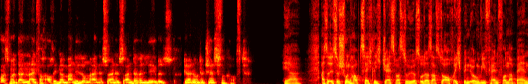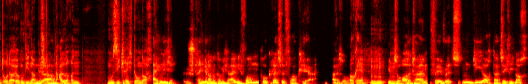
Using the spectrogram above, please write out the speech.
was man dann einfach auch in der Mangelung eines, eines anderen Labels gerne unter Jazz verkauft. Ja, also ist es schon hauptsächlich Jazz, was du hörst, oder sagst du auch, ich bin irgendwie Fan von einer Band oder irgendwie einer bestimmten ja, also anderen Musikrichtung noch? Eigentlich, streng genommen komme ich eigentlich vom Progressive Rock her. Also okay. Mhm. gibt so All-Time-Favorites, die auch tatsächlich noch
